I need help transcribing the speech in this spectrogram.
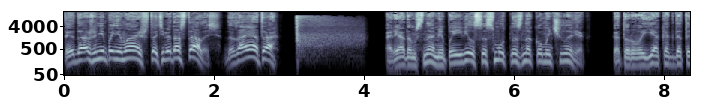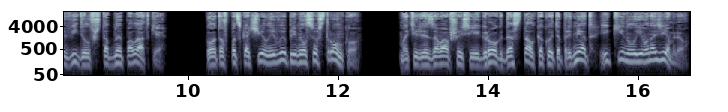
«Ты даже не понимаешь, что тебе досталось. Да за это...» Рядом с нами появился смутно знакомый человек, которого я когда-то видел в штабной палатке. Котов подскочил и выпрямился в струнку. Материализовавшийся игрок достал какой-то предмет и кинул его на землю.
